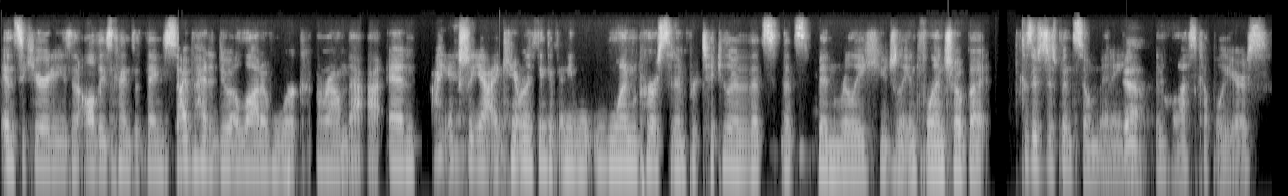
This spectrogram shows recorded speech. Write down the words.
insecurities and all these kinds of things. So I've had to do a lot of work around that. And I actually, yeah, I can't really think of any one person in particular that's that's been really hugely influential, but because there's just been so many yeah. in the last couple of years.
